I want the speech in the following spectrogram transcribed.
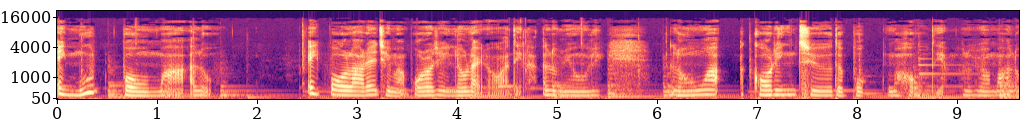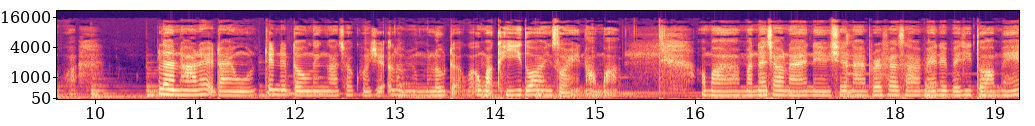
အဲ့ mood ပုံမှာအဲ့လိုအဲ့ပေါ်လာတဲ့အချိန်မှာပေါ်တော့ချိန်လှုပ်လိုက်တော့ပါသေးလားအဲ့လိုမျိုးလေးလုံးဝအ according to the book မဟုတ်သေးဘူးဘယ်လိုပြောမလို့ကွာ plan ထားတဲ့အတိုင်းကို1 2 3 4 5 6 9 10အဲ့လိုမျိုးမလုပ်တော့ကွာဥမာခရီးသွားရင်ဆိုရင်တော့မှဥမာမနက်6နာရီနေ7နာရီ breakfast စားဘယ်နဲ့ဘယ်ထိသွားမယ်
